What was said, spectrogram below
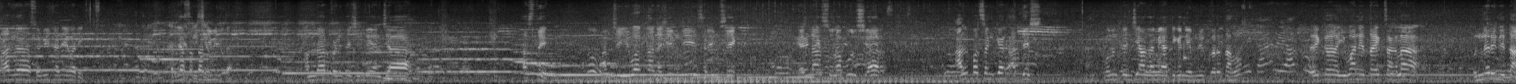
आज सव्वीस जानेवारी प्रजासत्ताक निमित्त आमदार प्रणिता शिंदे यांच्या हस्ते आमचे युवक नजीमजी सलीम शेख यांना सोलापूर शहर अल्पसंख्याक अध्यक्ष म्हणून त्यांची आज आम्ही या ठिकाणी नेमणूक करत आहोत. एक युवा नेता एक चांगला हुन्नरी नेता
